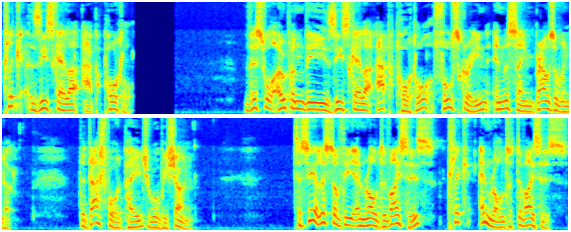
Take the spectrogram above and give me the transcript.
click Zscaler App Portal. This will open the Zscaler App Portal full screen in the same browser window. The dashboard page will be shown. To see a list of the enrolled devices, click Enrolled Devices.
